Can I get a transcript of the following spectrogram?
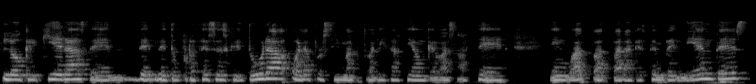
lo que quieras de, tu proceso de escritura o la próxima actualización que vas a hacer en Wattpad para que estén pendientes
